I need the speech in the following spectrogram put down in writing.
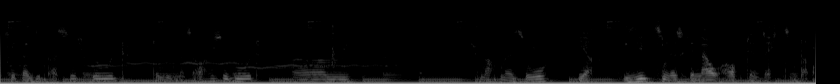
okay, da sieht man es nicht gut. Da sieht man es auch nicht so gut. Ähm, ich mache mal so. Hier, die 17 ist genau auf der 16 drauf.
